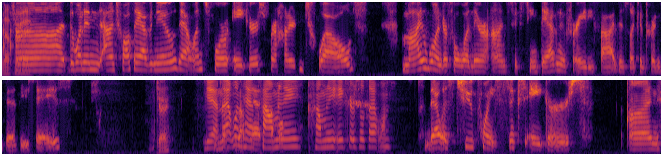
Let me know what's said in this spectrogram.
That's right. Uh, the one in on 12th Avenue, that one's four acres for 112. My wonderful one there on 16th Avenue for 85 is looking pretty good these days. okay. Yeah, and that one has that how couple. many how many acres was that one? That was 2.6 acres on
